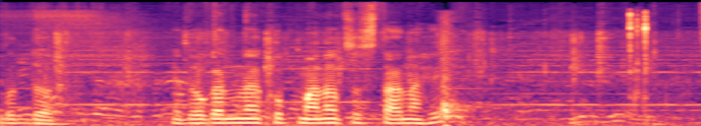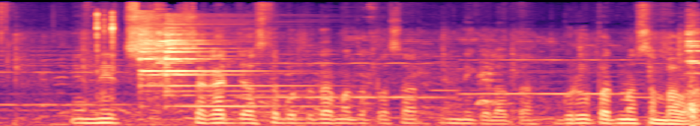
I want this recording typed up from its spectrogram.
बुद्ध. हे दोघांना खूप मानाचं स्थान आहे. यांनीच सगळ्यात जास्त बुद्ध धर्माचा प्रसार यांनी केला होता. गुरु पद्मसंभवा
